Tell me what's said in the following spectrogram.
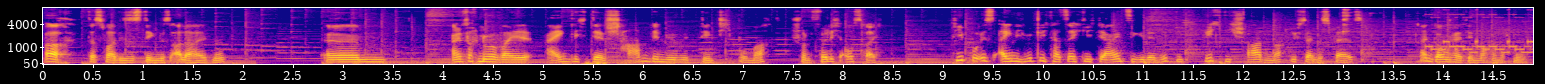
Ach, das war dieses Ding des Alle halt, ne? Ähm, einfach nur, weil eigentlich der Schaden, den wir mit dem Tipo macht, schon völlig ausreicht. Tipo ist eigentlich wirklich tatsächlich der Einzige, der wirklich richtig Schaden macht durch seine Spells. Ein Gonghead, den machen wir noch mehr.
